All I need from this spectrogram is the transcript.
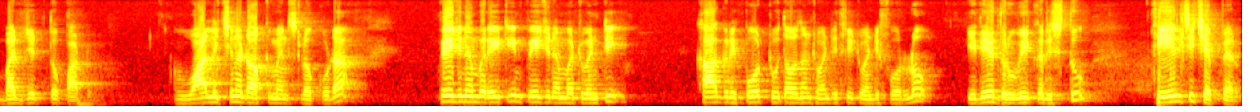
బడ్జెట్తో పాటు. వాళ్ళు ఇచ్చిన డాక్యుమెంట్స్లో కూడా page number eighteen page number twenty CAG report two thousand twenty three twenty ఫోర్లో ఇదే ధృవీకరిస్తూ తేల్చి చెప్పారు.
